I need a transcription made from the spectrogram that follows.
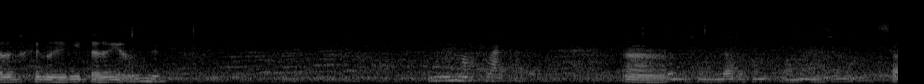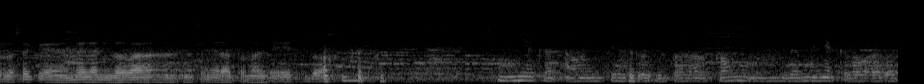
dos gemelitas, digamos. Más flaca. Ah, solo sé que Melanie lo va a enseñar a tomar y todo. Su muñeca, ahora tiene preocupados como la muñeca lo va a agarrar.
